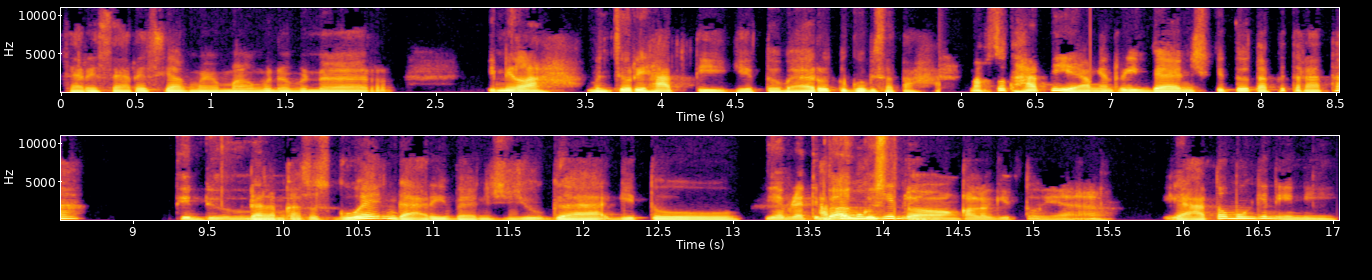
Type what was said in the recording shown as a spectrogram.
series-series yang memang bener-bener inilah mencuri hati gitu. Baru tuh gue bisa tahan. Maksud hati ya, pengen revenge gitu. Tapi ternyata tidur. dalam kasus gue nggak revenge juga gitu. Ya berarti Atau bagus mungkin dong kalau gitu ya. Ya atau mungkin ini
